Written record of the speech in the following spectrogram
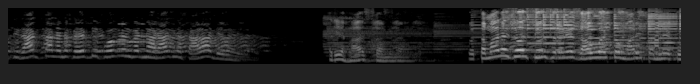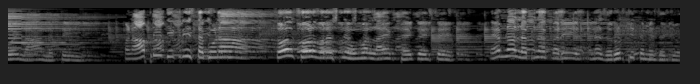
પુત્ર હોય તો સતી અને એક દી પ્રોગ્રામ ઘરના રાજને તાળા દેવાય. અરે હા સ્વામી. તો તમારે જો શરણે જવું હોય તો મારી તમને કોઈ ના નથી. પણ આપણી દીકરી સગુણા સોળ સોળ વર્ષની ઉંમર લાયક થઈ ગઈ છે. એમના લગ્ન કરી અને જરૂરથી તમે જજો.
